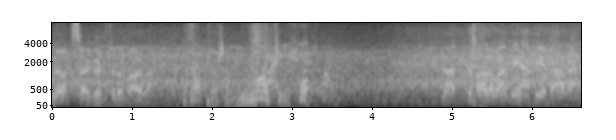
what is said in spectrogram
not so good for the bowler. That was a mighty hit. No, the bowler won't be happy about that.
